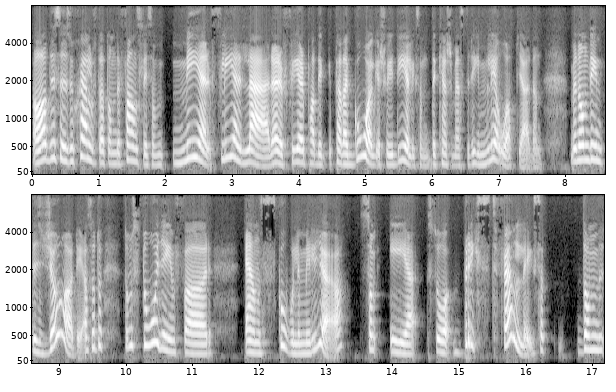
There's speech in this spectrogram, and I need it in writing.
Ja, det säger sig självt att om det fanns liksom mer, fler lärare, fler pedagoger så är det liksom det kanske mest rimliga åtgärden. Men om det inte gör det, alltså de, de står ju inför en skolmiljö som är så bristfällig så att de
